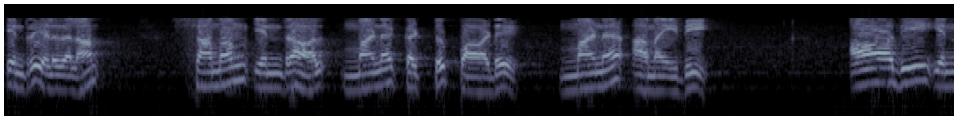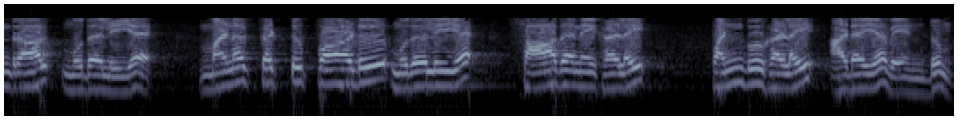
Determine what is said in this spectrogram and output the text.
என்று எழுதலாம். சமம் என்றால் மனக்கட்டுப்பாடு. மன அமைதி. ஆதி என்றால் முதலிய மனக்கட்டுப்பாடு முதலிய சாதனைகளை பண்புகளை அடைய வேண்டும்.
